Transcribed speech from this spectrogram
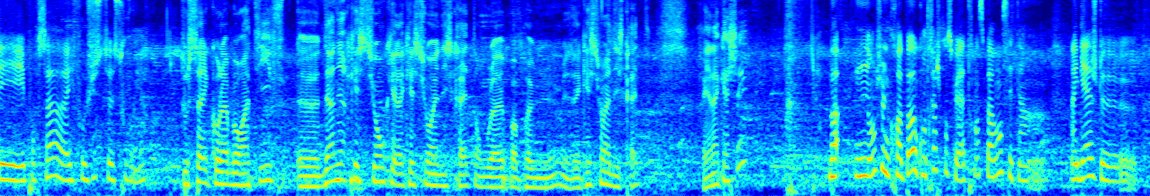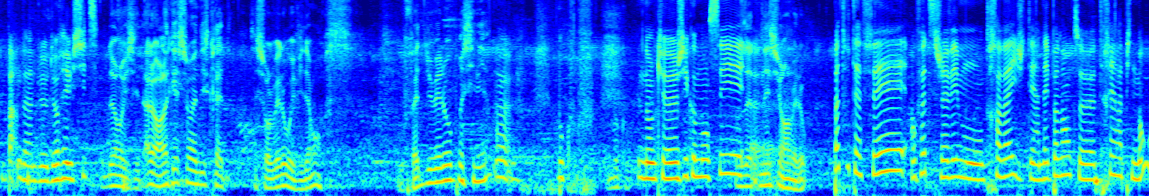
Et pour ça, euh, il faut juste s'ouvrir. Tout ça est collaboratif. Euh, dernière question, qui est la question indiscrète. On vous l'avait pas prévenu, mais la question indiscrète. Rien à cacher? Bah, non, je ne crois pas. Au contraire, je pense que la transparence est un, un gage de, de- de réussite. de réussite. Alors, la question indiscrète, c'est sur le vélo, évidemment. Vous faites du vélo, Priscilla? Beaucoup. Beaucoup. Donc euh, j'ai commencé. Vous êtes euh, né sur un vélo. Pas tout à fait. En fait, j'avais mon travail, j'étais indépendante euh, très rapidement.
